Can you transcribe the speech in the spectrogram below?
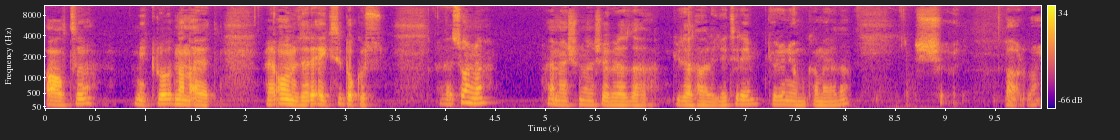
6 mikro nano evet. E, 10 üzeri eksi 9. E, sonra Hemen şunları şöyle biraz daha güzel hale getireyim. Görünüyor mu kamerada? Şöyle, pardon.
